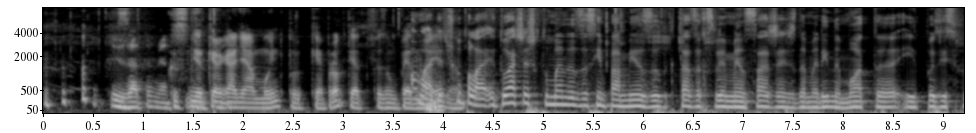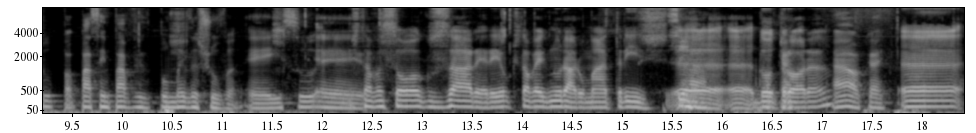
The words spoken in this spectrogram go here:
Exatamente. que o senhor quer ganhar muito porque é pronto, quer fazer um pé de Oh, meia. Mário, é? desculpa lá, tu achas que tu mandas assim para a mesa de que estás a receber mensagens da Marina Mota e depois isso pa- passa em pávido pelo meio da chuva? É isso? É... Estava só a gozar, era eu que estava a ignorar uma atriz ah, ah, de outrora. Ah, ok. ah,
